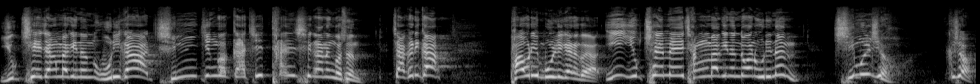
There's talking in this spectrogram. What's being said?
육체 장막에 있는 우리가 짐진 것 같이 탄식하는 것은, 자, 그러니까 바울이 뭘 얘기하는 거야? 이 육체의 장막이 있는 동안 우리는 짐을 져. 그죠?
